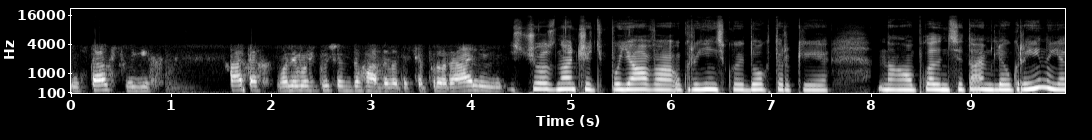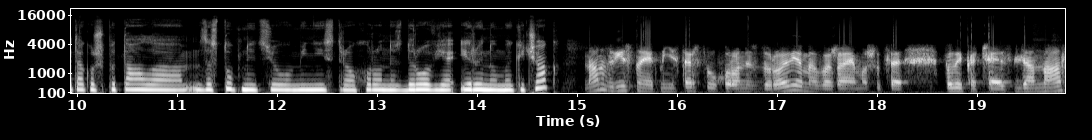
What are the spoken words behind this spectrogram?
містах, своїх хатах, вони можуть лише здогадуватися про реалії. Що значить поява української докторки на обкладинці Тайм для України? Я також питала заступницю міністра охорони здоров'я Ірину Микичак. Нам, звісно, як Міністерство охорони здоров'я, ми вважаємо, що це велика честь для нас,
